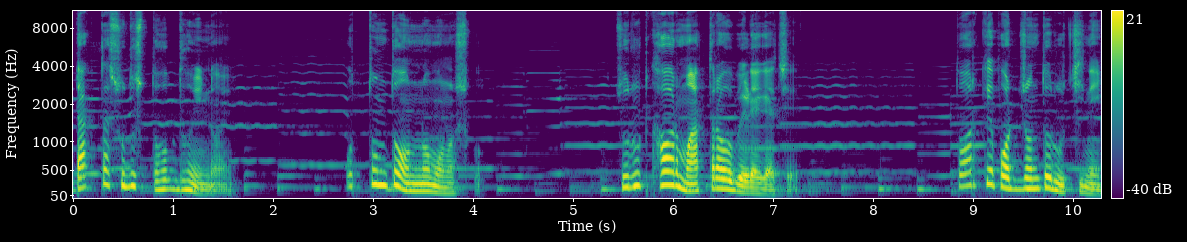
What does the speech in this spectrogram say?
ডাক্তার শুধু স্তব্ধই নয়, অত্যন্ত অন্যমনস্ক। চুরুট খাওয়ার মাত্রাও বেড়ে গেছে। তর্কে পর্যন্ত রুচি নেই।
